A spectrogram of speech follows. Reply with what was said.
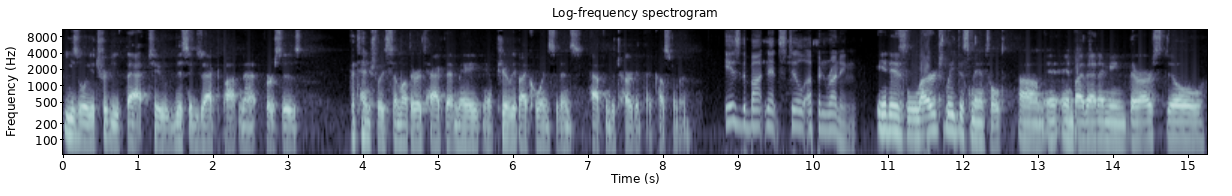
easily attribute that to this exact botnet versus potentially some other attack that may, you know, purely by coincidence, happen to target that customer. Is the botnet still up and running? It is largely dismantled, um, and, and, by that I mean there are still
